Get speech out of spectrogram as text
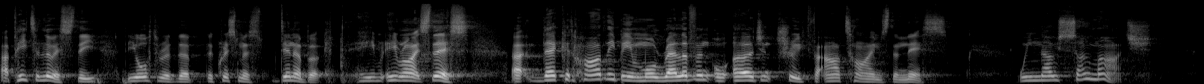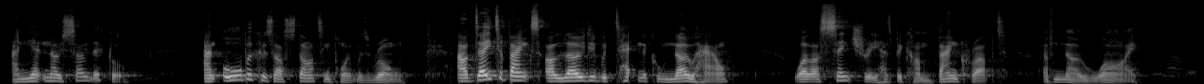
Uh, Peter Lewis, the, the author of the, the Christmas dinner book, he, he writes this uh, There could hardly be a more relevant or urgent truth for our times than this. We know so much and yet know so little. And all because our starting point was wrong. Our data banks are loaded with technical know how, while our century has become bankrupt of know why.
